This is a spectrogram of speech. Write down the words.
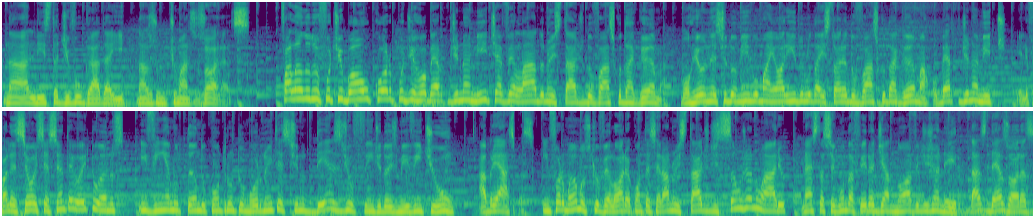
na lista divulgada aí nas últimas horas. Falando do futebol, o corpo de Roberto Dinamite é velado no estádio do Vasco da Gama. Morreu neste domingo o maior ídolo da história do Vasco da Gama, Roberto Dinamite. Ele faleceu aos 68 anos e vinha lutando contra um tumor no intestino desde o fim de 2021. Abre aspas. Informamos que o velório acontecerá no estádio de São Januário nesta segunda-feira, dia 9 de janeiro, das 10 horas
